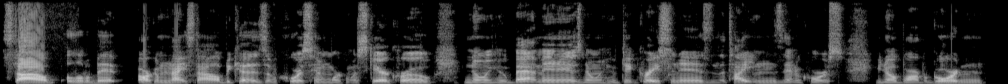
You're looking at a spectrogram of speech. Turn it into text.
style a little bit, Arkham Knight style, because of course him working with Scarecrow, knowing who Batman is, knowing who Dick Grayson is, and the Titans, and of course you know Barbara Gordon.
